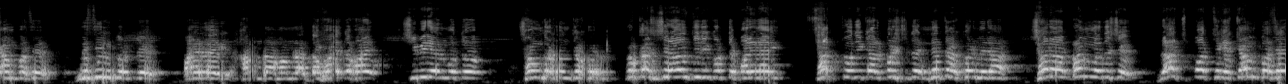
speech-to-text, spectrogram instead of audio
ক্যাম্পাসে মিছিল করতে পারে হামলা মামলা দফায় দফায়, শিবিরের মতো সংগঠন যখন প্রকাশ্যে রাজনীতি করতে পারে নাই, ছাত্র অধিকার পরিষদের নেতা কর্মীরা সারা বাংলাদেশে রাজপথ থেকে ক্যাম্পাসে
